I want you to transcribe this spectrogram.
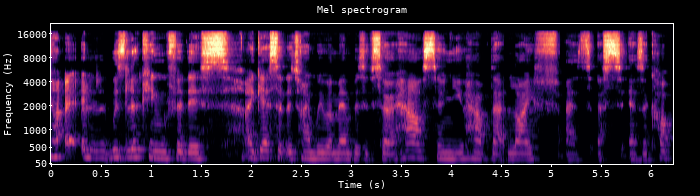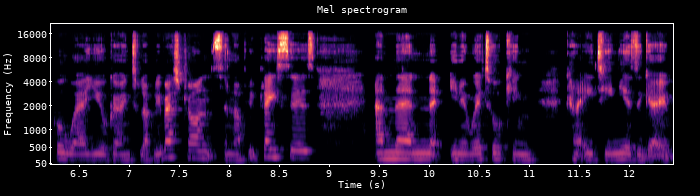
I was looking for this. I guess at the time we were members of Soho House, and you have that life as, as as a couple where you're going to lovely restaurants and lovely places, and then you know we're talking kind of 18 years ago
